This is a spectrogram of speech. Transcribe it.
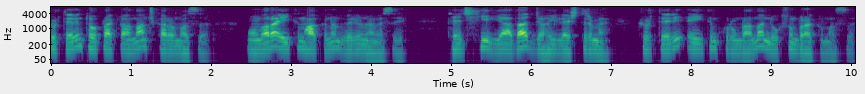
Kürtlerin topraklarından çıkarılması, onlara eğitim hakkının verilmemesi, teçhil ya da cahilleştirme, Kürtleri eğitim kurumlarından yoksun bırakılması,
